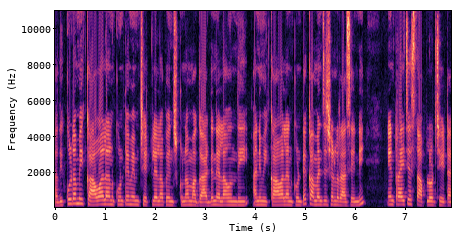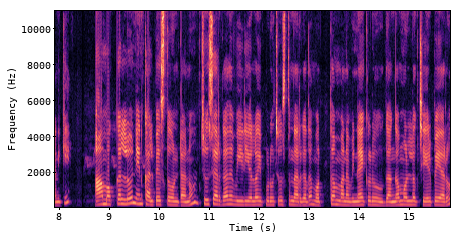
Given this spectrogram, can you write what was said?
అది కూడా మీకు కావాలనుకుంటే మేము చెట్లు ఎలా పెంచుకున్నాం మా గార్డెన్ ఎలా ఉంది అని మీకు కావాలనుకుంటే కమెంట్ సెక్షన్లో రాసేయండి. నేను ట్రై చేస్తా అప్లోడ్ చేయడానికి ఆ మొక్కల్లో నేను కలిపేస్తూ ఉంటాను. చూశారు కదా వీడియోలో ఇప్పుడు చూస్తున్నారు కదా మొత్తం మన వినాయకుడు గంగమ్మల్లోకి చేరిపోయారు.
